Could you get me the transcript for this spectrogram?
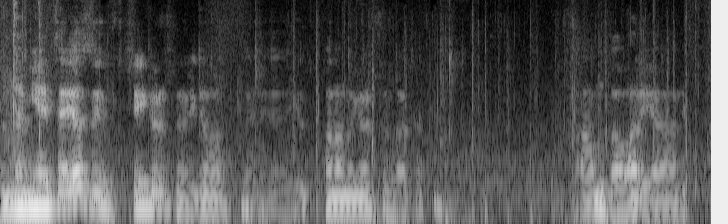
Ünlem YT yaz şey görürsün video e, YouTube kanalını görürsün zaten. Kanalım da var yani. YouTube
